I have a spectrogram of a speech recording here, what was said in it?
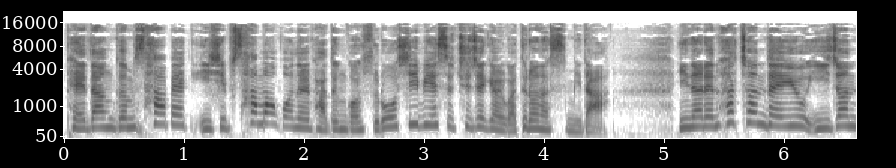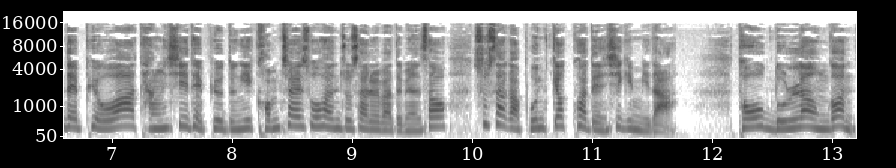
배당금 423억 원을 받은 것으로 CBS 취재 결과 드러났습니다. 이날엔 화천대유 이전 대표와 당시 대표 등이 검찰 소환 조사를 받으면서 수사가 본격화된 시기입니다. 더욱 놀라운 건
